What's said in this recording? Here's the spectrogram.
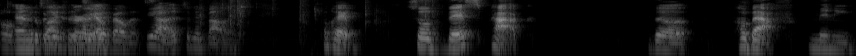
Oh, And the black good, sugar, yeah. balance. Yeah, it's a good balance. Okay, so this pack, the Habaf Mini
